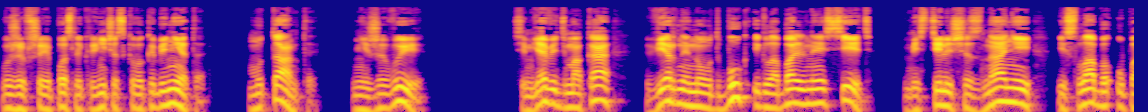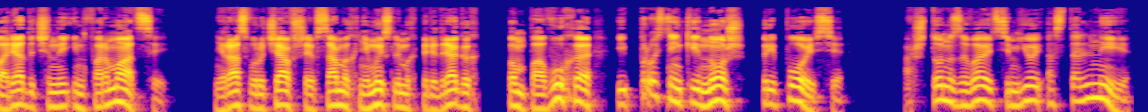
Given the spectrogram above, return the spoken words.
выжившие после клинического кабинета. Мутанты, неживые. Семья ведьмака — верный ноутбук и глобальная сеть, вместилище знаний и слабо упорядоченной информации, не раз выручавшая в самых немыслимых передрягах помповуха и простенький нож при поясе. А что называют семьей остальные?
